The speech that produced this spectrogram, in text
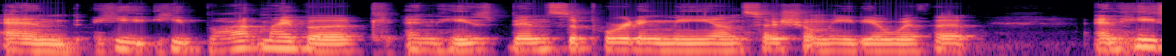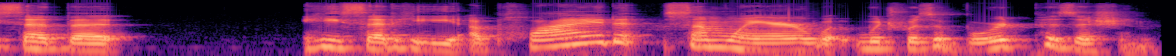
And he he bought my book and he's been supporting me on social media with it. And he said that he said he applied somewhere which was a board position.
